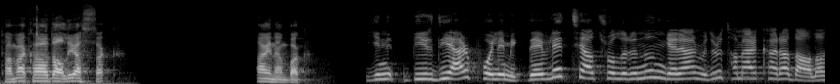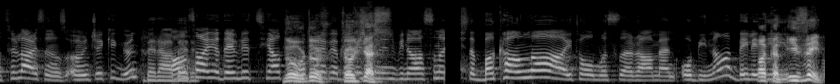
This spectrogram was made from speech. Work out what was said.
Tamer Karadağlı yazsak. Aynen bak. Yeni bir diğer polemik. Devlet Tiyatroları'nın genel müdürü Tamer Karadağlı. Hatırlarsanız önceki gün Berabere. Antalya Devlet Tiyatro Dur, dur, ve göreceğiz. Balesi'nin binasına işte bakanlığa ait olmasına rağmen o bina belediyeyi Bakın, izleyin.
